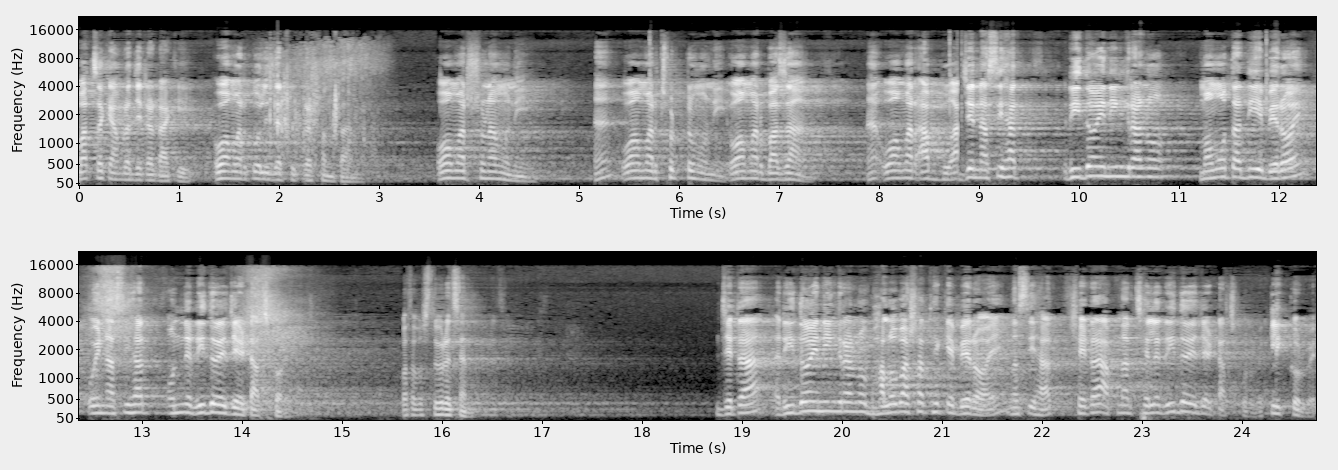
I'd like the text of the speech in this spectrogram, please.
বাচ্চাকে আমরা যেটা ডাকি, ও আমার কলিজার টুকরা সন্তান, ও আমার সোনামণি হ্যাঁ? ও আমার ছোট্ট মণি ও আমার বাজান হ্যাঁ? ও আমার আব্বু। যে নাসিহাত হৃদয় নিংড়ানো মমতা দিয়ে বেরোয়, ওই নাসিহাত অন্যের হৃদয়ে যেয়ে টাচ করে। কথা বুঝতে পেরেছেন? যেটা হৃদয় নিংড়ানো ভালোবাসা থেকে বেরোয়, নাসিহাত, সেটা আপনার ছেলে হৃদয়ে যে টাচ করবে ক্লিক করবে।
